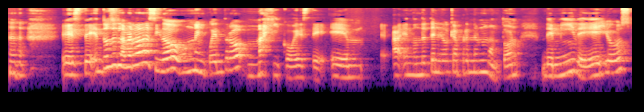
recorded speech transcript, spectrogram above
este, entonces, la verdad ha sido un encuentro mágico este, em, en donde he tenido que aprender un montón de mí, de ellos,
